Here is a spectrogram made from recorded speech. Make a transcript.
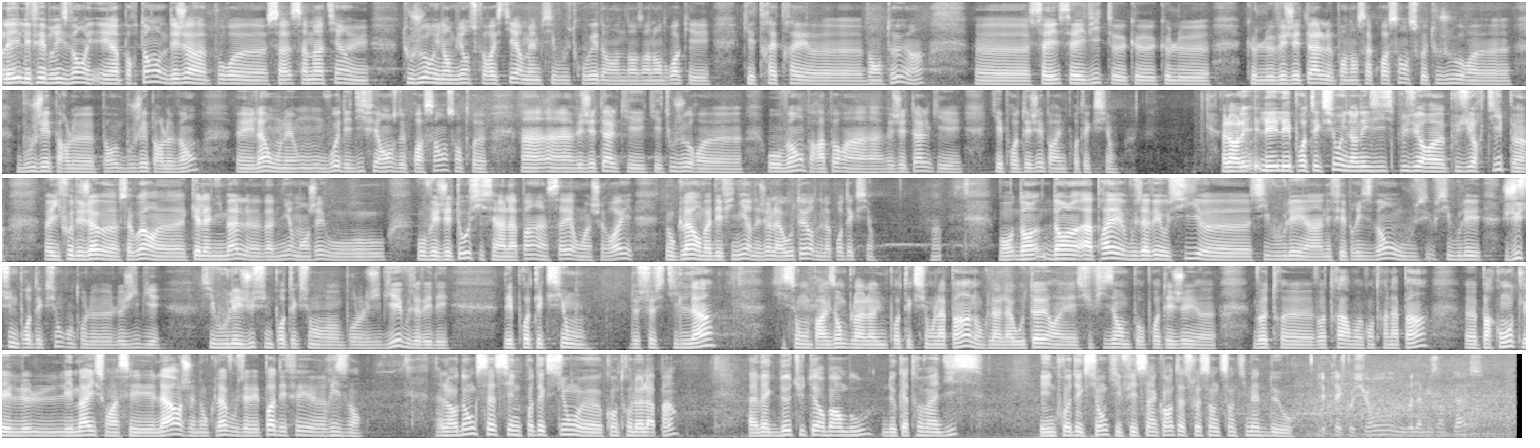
L'effet brise-vent est important. Déjà, pour, euh, ça, maintient toujours une ambiance forestière, même si vous vous trouvez dans, un endroit qui est, très très euh, venteux. Hein. Euh, ça, évite que, le, végétal, pendant sa croissance, soit toujours bougé, par le, vent. Et là, on, voit des différences de croissance entre un, végétal qui est, toujours au vent par rapport à un végétal qui est protégé par une protection. Alors les, protections, il en existe plusieurs, euh, plusieurs types. Euh, il faut déjà euh, savoir quel animal va venir manger vos, végétaux, si c'est un lapin, un cerf ou un chevreuil. Donc là, on va définir déjà la hauteur de la protection. Hein. Bon, après, vous avez aussi, si vous voulez, un effet brise-vent ou si vous voulez juste une protection contre le, gibier. Si vous voulez juste une protection pour le gibier, vous avez des protections de ce style-là qui sont par exemple une protection lapin, donc là la hauteur est suffisante pour protéger euh, votre, euh, votre arbre contre un lapin. Euh, par contre les, les, mailles sont assez larges, donc là vous n'avez pas d'effet brise-vent. Alors donc ça c'est une protection contre le lapin avec deux tuteurs bambou de 90 et une protection qui fait 50 à 60 cm de haut. Les précautions au niveau de la mise en place?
